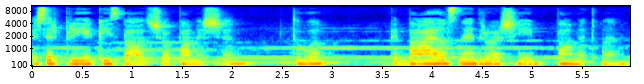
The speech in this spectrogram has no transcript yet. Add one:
Es ar prieku izbaudu šo pamešanu, to, kad bailes nedrošība pamet mani.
